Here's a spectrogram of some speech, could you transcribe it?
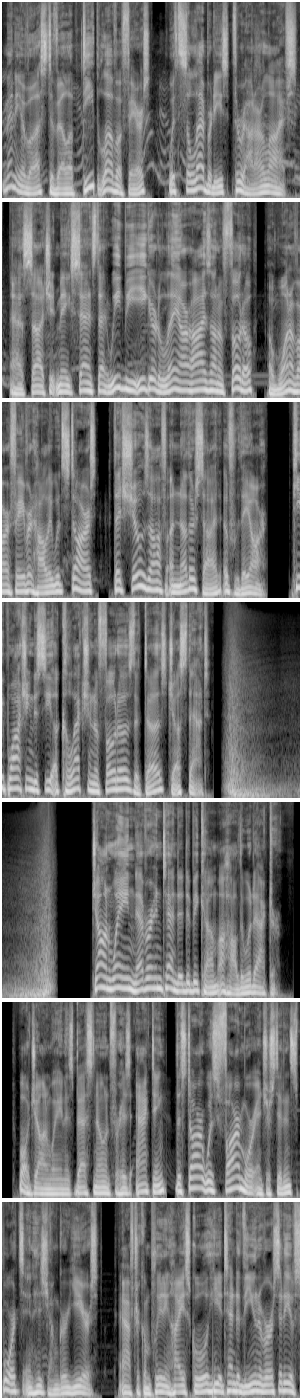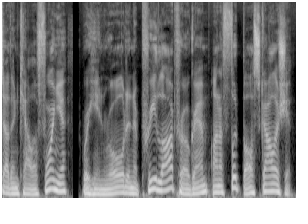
Many of us develop deep love affairs with celebrities throughout our lives. As such, it makes sense that we'd be eager to lay our eyes on a photo of one of our favorite Hollywood stars that shows off another side of who they are. Keep watching to see a collection of photos that does just that. John Wayne never intended to become a Hollywood actor. While John Wayne is best known for his acting, the star was far more interested in sports in his younger years. After completing high school, he attended the University of Southern California, where he enrolled in a pre-law program on a football scholarship.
